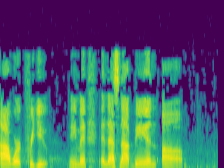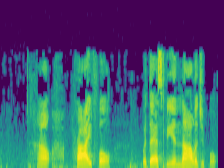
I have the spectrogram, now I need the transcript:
I work for you. Amen. And that's not being, um, how how prideful, but that's being knowledgeable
